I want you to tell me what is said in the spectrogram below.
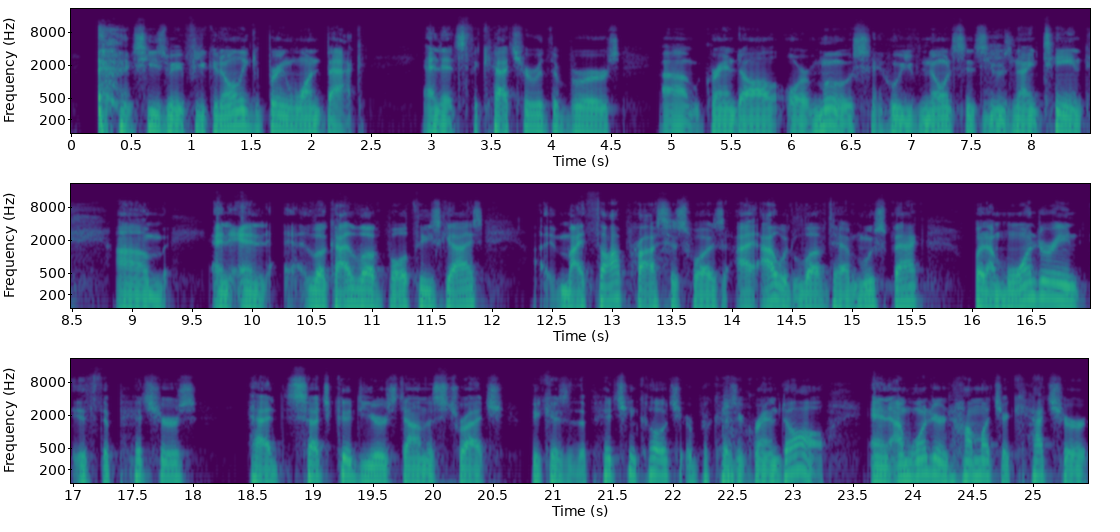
excuse me, if you could only bring one back, and it's the catcher of the Brewers, um, Grandal or Moose, who you've known since he was 19. Um, and and uh, look, I love both these guys. Uh, My thought process was I, I would love to have Moose back, but I'm wondering if the pitchers had such good years down the stretch because of the pitching coach or because of Grandal. And I'm wondering how much a catcher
